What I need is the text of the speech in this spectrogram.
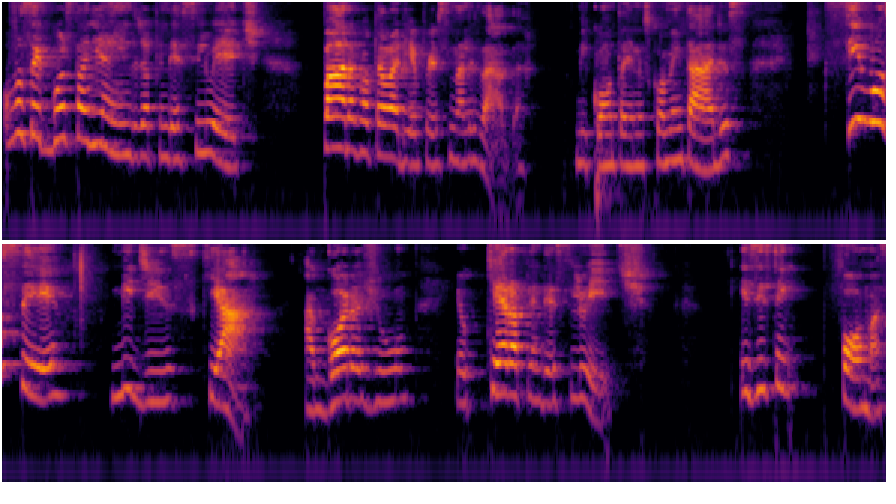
ou você gostaria ainda de aprender silhuete para papelaria personalizada? Me conta aí nos comentários. Se você me diz que ah, agora Ju, eu quero aprender silhuete. Existem formas,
